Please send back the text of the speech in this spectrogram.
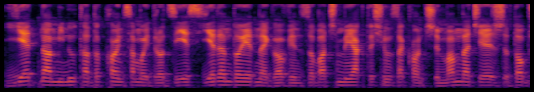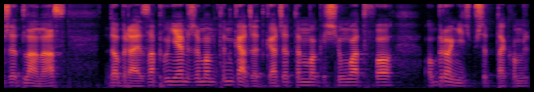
Jedna minuta do końca, moi drodzy. Jest jeden do jednego, więc zobaczymy, jak to się zakończy. Mam nadzieję, że dobrze dla nas. Dobra, zapomniałem, że mam ten gadżet. Gadżetem mogę się łatwo obronić przed taką yy,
